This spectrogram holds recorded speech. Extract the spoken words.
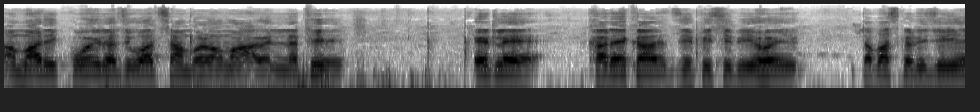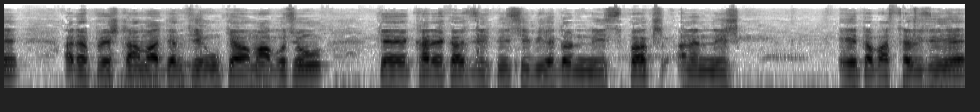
અમારી કોઈ રજૂઆત સાંભળવામાં આવેલ નથી. એટલે ખરેખર જીપીસીબી હોય, તપાસ કરવી જોઈએ અને પ્રેસના માધ્યમથી હું કહેવા માંગુ છું કે ખરેખર જીપીસીબીએ તો નિષ્પક્ષ અને એ તપાસ થવી જોઈએ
